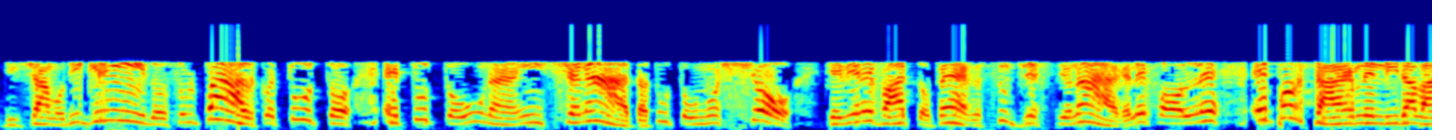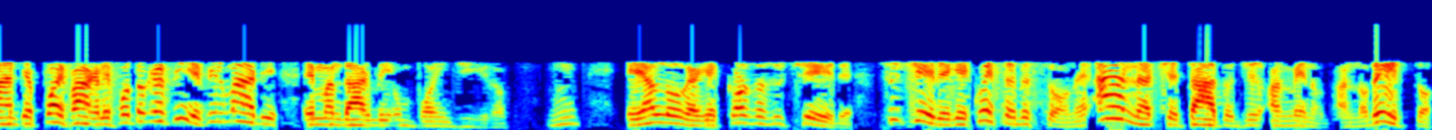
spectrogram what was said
diciamo di grido sul palco, è tutto, è tutto una inscenata, tutto uno show che viene fatto per suggestionare le folle e portarle lì davanti e poi fare le fotografie, filmati e mandarli un po' in giro. Mm? E allora che cosa succede? Succede che queste persone hanno accettato, almeno hanno detto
